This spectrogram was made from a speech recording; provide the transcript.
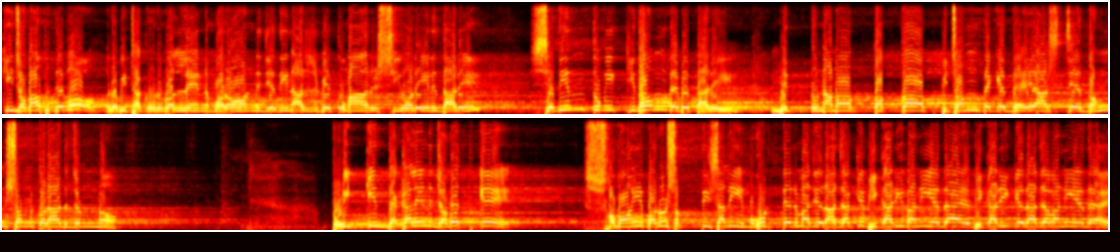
কি জবাব দেব? রবি ঠাকুর বললেন, মরণ যেদিন আসবে তোমার শিওরের দ্বারে, সেদিন তুমি কিধম দেবে তারে? মৃত্যু নামক তক্কক পিছন থেকে ধেয়ে আসছে দংশন করার জন্য। পরীক্ষিত দেখালেন জগৎকে। সময় বড় শক্তিশালী মুহূর্তের মাঝে রাজাকে ভিকারি বানিয়ে দেয়, ভিখারিকে রাজা বানিয়ে দেয়।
